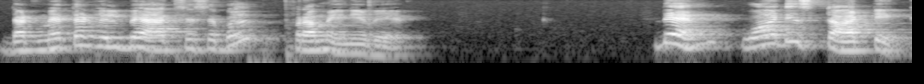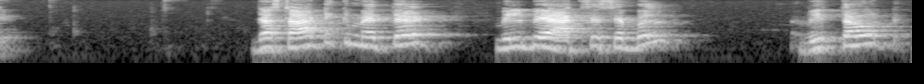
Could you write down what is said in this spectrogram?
That method will be accessible from anywhere. Then what is static? The static method will be accessible without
